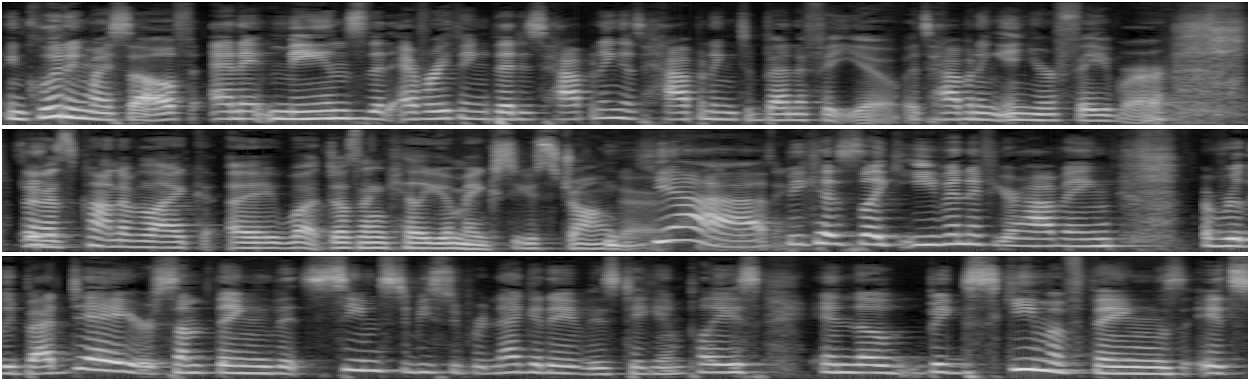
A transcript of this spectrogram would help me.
including myself. And it means that everything that is happening is happening to benefit you. It's happening in your favor. So it's kind of like a what doesn't kill you makes you stronger. Yeah, because like even if you're having a really bad day or something that seems to be super negative is taking place, in the big scheme of things, it's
